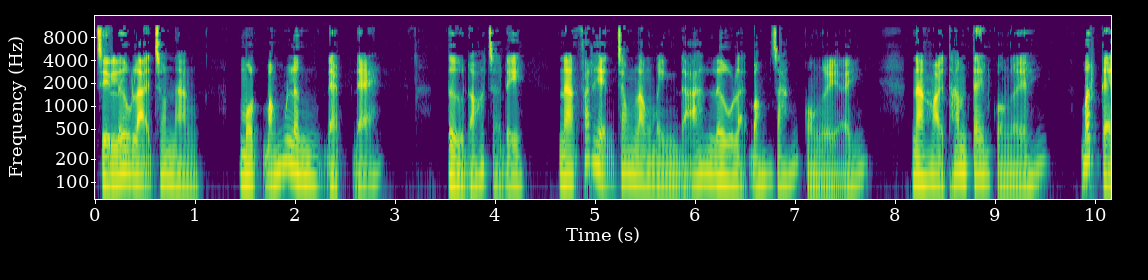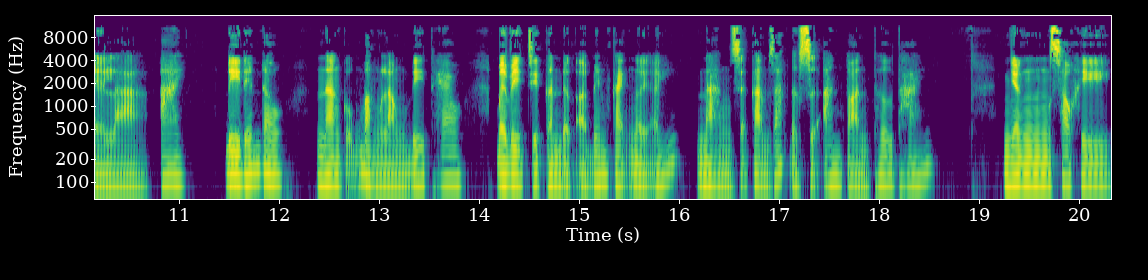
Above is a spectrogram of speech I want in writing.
Chỉ lưu lại cho nàng một bóng lưng đẹp đẽ. Từ đó trở đi, nàng phát hiện trong lòng mình đã lưu lại bóng dáng của người ấy. Nàng hỏi thăm tên của người ấy, bất kể là ai, đi đến đâu, nàng cũng bằng lòng đi theo, bởi vì chỉ cần được ở bên cạnh người ấy, nàng sẽ cảm giác được sự an toàn thư thái. Nhưng sau khi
